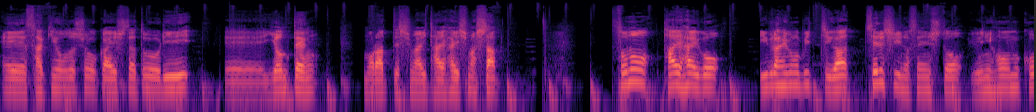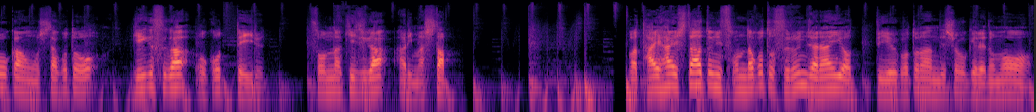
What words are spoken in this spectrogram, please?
えー、先ほど紹介した通り、えー、4点もらってしまい大敗しました。その大敗後、イブラヒモビッチがチェルシーの選手とユニフォーム交換をしたことをギグスが怒っている。そんな記事がありました。まあ、大敗した後にそんなことするんじゃないよっていうことなんでしょうけれども、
